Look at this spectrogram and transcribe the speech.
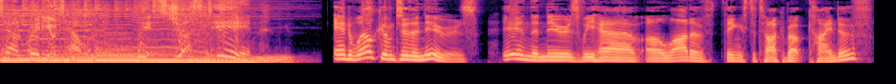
Town Radio Tower. This just in. And welcome to the news. In the news, we have a lot of things to talk about, kind of.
